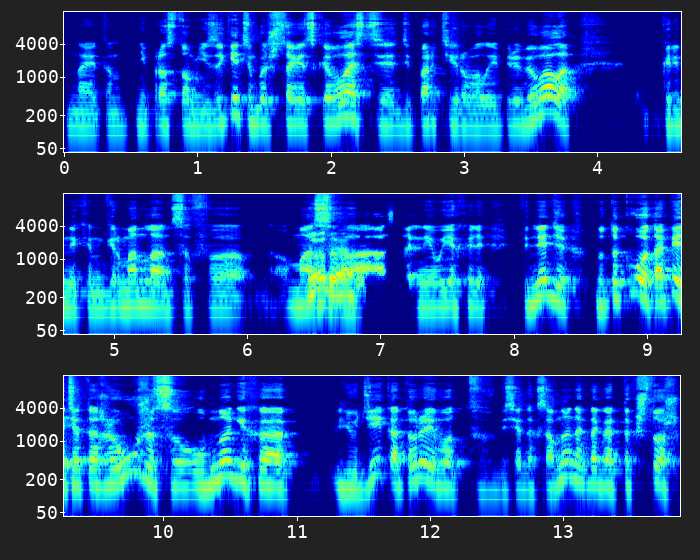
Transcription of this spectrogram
на этом непростом языке, тем больше советская власть депортировала и перебивала коренных ингерманландцев э, массово, ну, да. а остальные уехали в Финляндию. Ну так вот, опять это же ужас у многих э, людей, которые вот в беседах со мной иногда говорят, так что ж,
